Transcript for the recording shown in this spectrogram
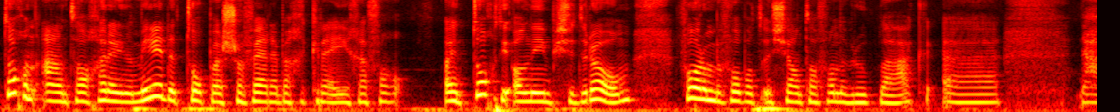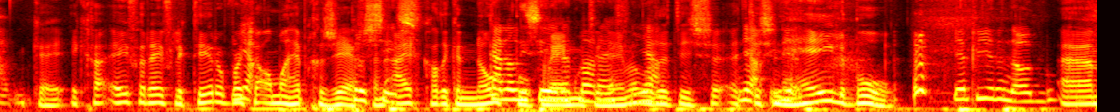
toch een aantal gerenommeerde toppers zover hebben gekregen... Van, en toch die Olympische droom... voor een bijvoorbeeld een Chantal van der Broek-Blaak... eh, nou, Oké, ik ga even reflecteren op wat Ja, je allemaal hebt gezegd. precies. En eigenlijk had ik een notebook mee moeten nemen, even, want het is, eh, het Ja, is een heleboel. je hebt hier een notebook. Ehm,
